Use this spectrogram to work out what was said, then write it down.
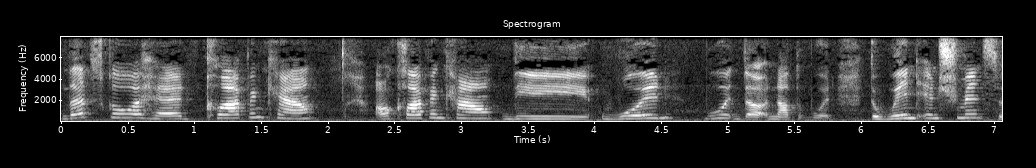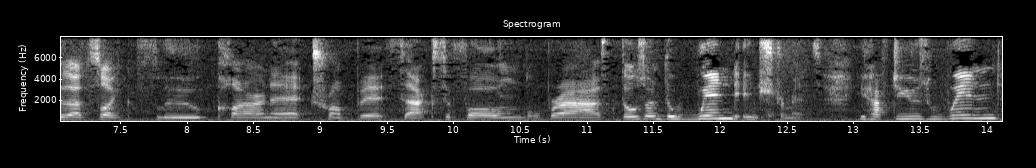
let's go ahead, clap and count. I'll clap and count the wood, wood, the not the wood, the wind instruments. So that's like flute, clarinet, trumpet, saxophone, low brass. Those are the wind instruments. You have to use wind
